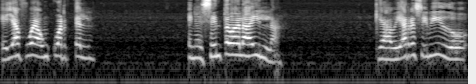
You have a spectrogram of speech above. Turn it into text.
ella fue a un cuartel en el centro de la isla que había recibido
